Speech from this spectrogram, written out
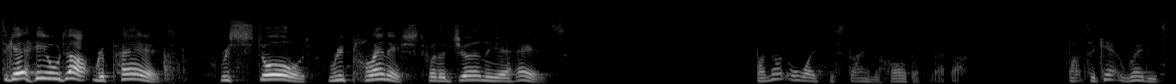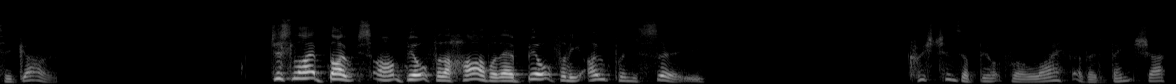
to get healed up, repaired, restored, replenished for the journey ahead. But not always to stay in the harbour forever, but to get ready to go. Just like boats aren't built for the harbour, they're built for the open sea. Christians are built for a life of adventure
